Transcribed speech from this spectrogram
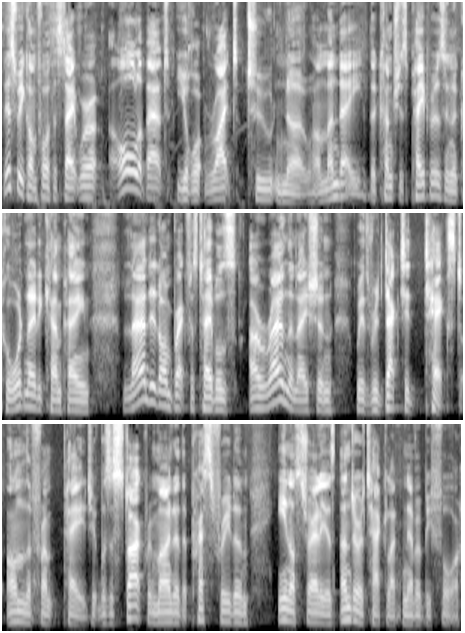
This week on Fourth Estate, we're all about your right to know. On Monday, the country's papers, in a coordinated campaign, landed on breakfast tables around the nation with redacted text on the front page. It was a stark reminder that press freedom in Australia is under attack like never before.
